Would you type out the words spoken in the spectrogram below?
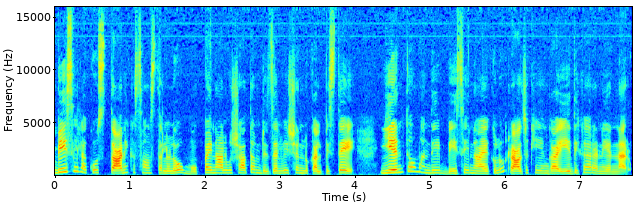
బీసీలకు స్థానిక సంస్థలలో ముప్పై నాలుగు శాతం రిజర్వేషన్లు కల్పిస్తే ఎంతో మంది బీసీ నాయకులు రాజకీయంగా ఎదిగారని అన్నారు.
